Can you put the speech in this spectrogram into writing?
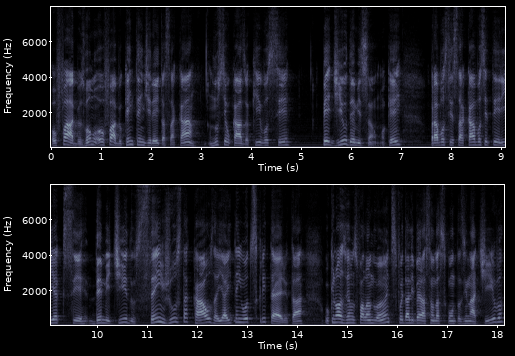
Ô Fábio, vamos, ô Fábio, quem tem direito a sacar, no seu caso aqui, você pediu demissão, ok? Para você sacar, você teria que ser demitido sem justa causa, e aí tem outros critérios, tá? O que nós vemos falando antes foi da liberação das contas inativa,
